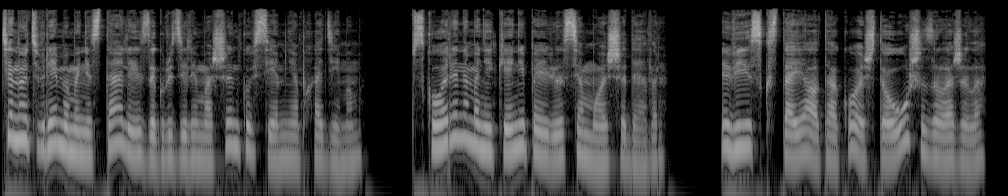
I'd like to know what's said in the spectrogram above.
Тянуть время мы не стали и загрузили машинку всем необходимым. Вскоре на манекене появился мой шедевр. Виск стоял такой, что уши заложило,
